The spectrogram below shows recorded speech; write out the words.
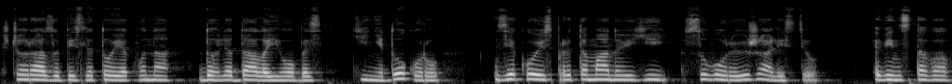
щоразу після того, як вона доглядала його без тіні докору, з якоюсь притаманою їй суворою жалістю, він ставав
